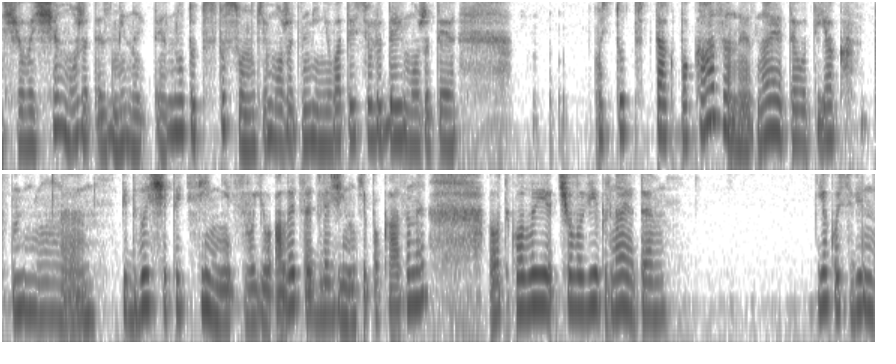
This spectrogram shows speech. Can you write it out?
Що ви ще можете змінити? Ну, тут стосунки можуть змінюватись у людей, можете. Ось тут так показане, знаєте, от як підвищити цінність свою, але це для жінки показане. От коли чоловік, знаєте, якось він.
